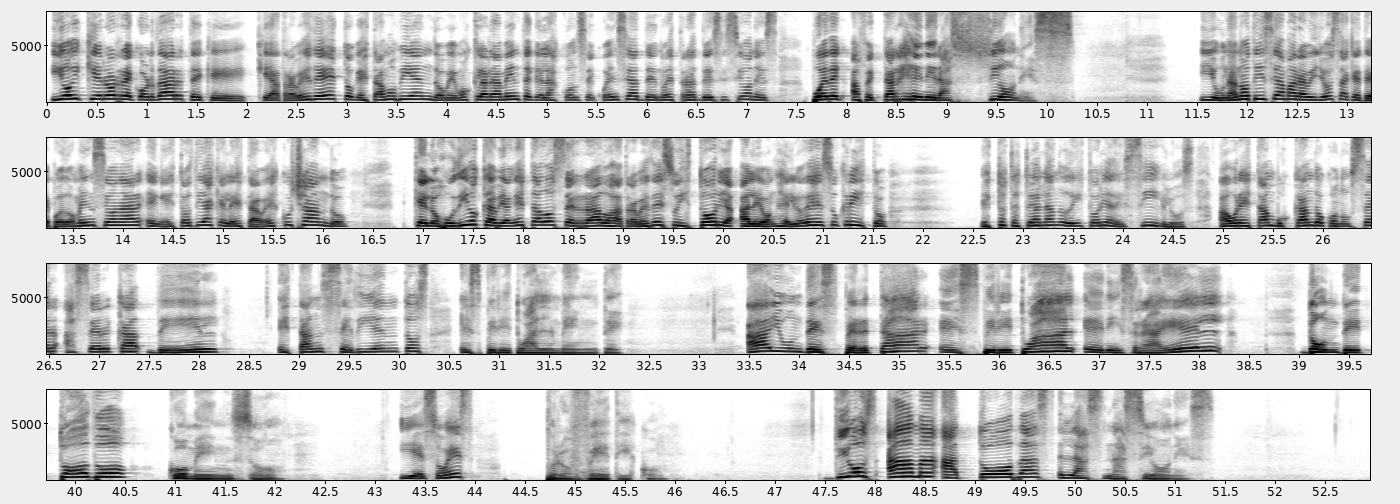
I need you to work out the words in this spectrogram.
Y hoy quiero recordarte que, que, a través de esto que estamos viendo, vemos claramente que las consecuencias de nuestras decisiones pueden afectar generaciones. Y una noticia maravillosa que te puedo mencionar en estos días que le estaba escuchando, que los judíos que habían estado cerrados a través de su historia al Evangelio de Jesucristo, esto te estoy hablando de historia de siglos, ahora están buscando conocer acerca de Él, están sedientos espiritualmente hay un despertar espiritual en Israel donde todo comenzó. Y eso es profético. Dios ama a todas las naciones.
